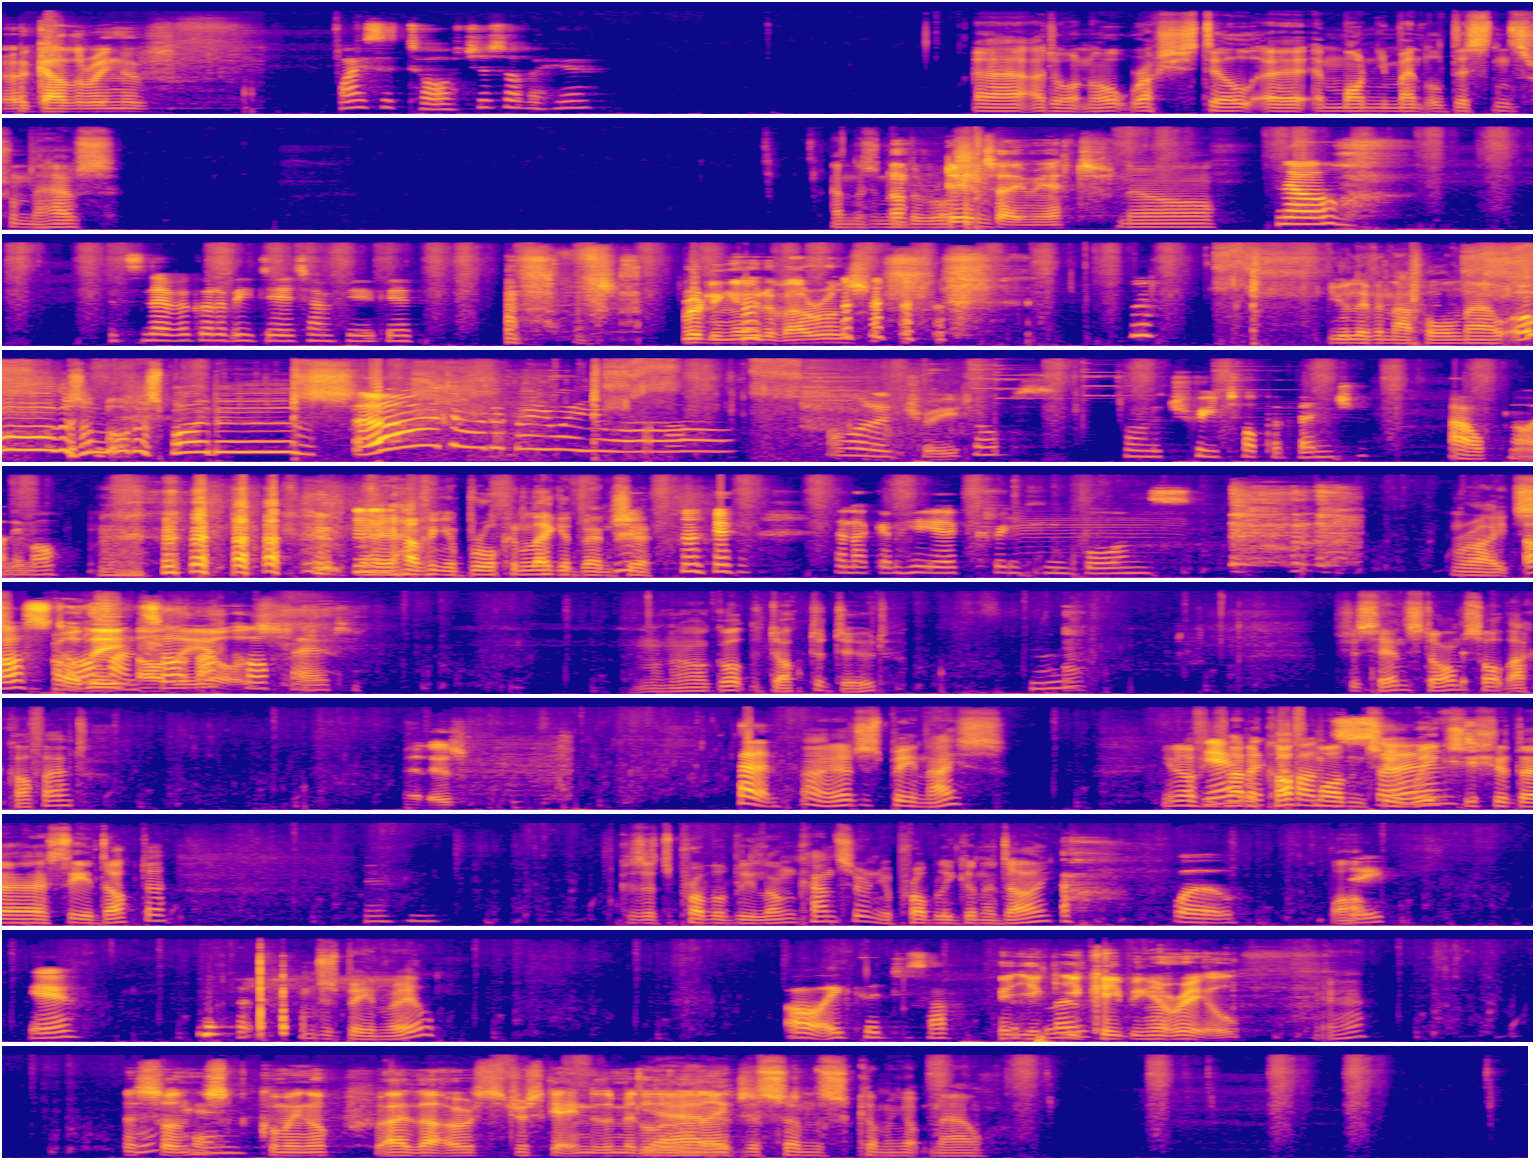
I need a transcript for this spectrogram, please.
a gathering of Why is the torches over here? Uh, I don't know. We're actually still uh, a monumental distance from the house. And there's not another Russian. daytime yet. No. No. It's never going to be daytime for you, Gib. Running out of arrows. You live in that hole now. Oh, there's a lot of spiders! Oh, I don't want to be where you are. I'm on a treetops. I'm on a treetop adventure. Oh, not anymore. now you're having a broken leg adventure. and I can hear crinking bones. Right. Oh, stop, they- man. are Sort they that yours? cough out. No, no, got the doctor, dude. Hmm? Just saying, Storm, sort that cough out. it is. Tell him. Oh, you're just being nice. You know, if you've Yeah, had a we're cough more than two weeks, you should uh, see a doctor. Mm-hmm. Because it's probably lung cancer and you're probably going to die. Whoa. What? Deep. You? I'm just being real. Oh, he could just have. You, you're keeping it real. Yeah. The sun's coming up. Either or it's just getting to the middle yeah, of the the, night. the sun's coming up now.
